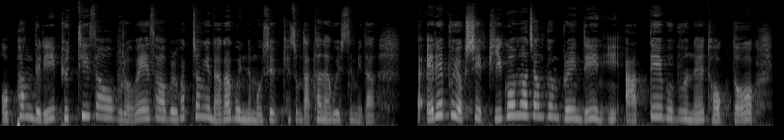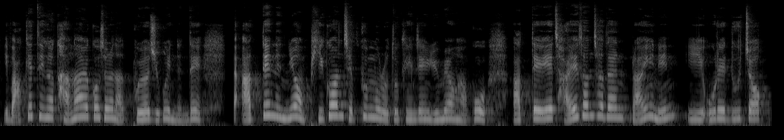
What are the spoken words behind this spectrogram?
업황들이 뷰티 사업으로의 사업을 확정해 나가고 있는 모습 계속 나타나고 있습니다. 자, LF 역시 비건 화장품 브랜드인 이 아떼 부분을 더욱더 이 마케팅을 강화할 것으로 나- 보여지고 있는데 아떼는요 비건 제품으로도 굉장히 유명하고 아떼의 자외선 차단 라인인 이 올해 누적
